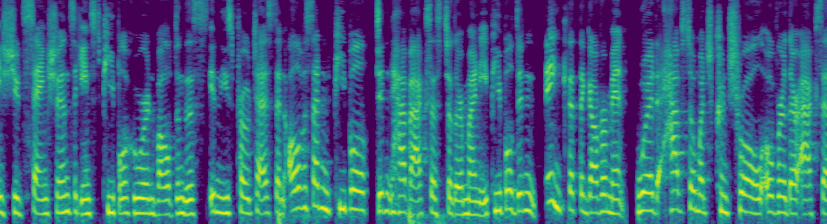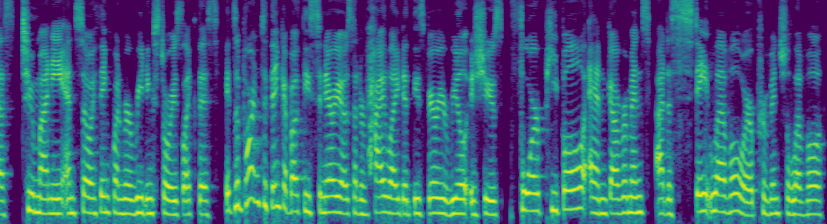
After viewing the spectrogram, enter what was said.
issued sanctions against people who were involved in this, in these protests. And all of a sudden people didn't have access to their money. People didn't think that the government would have so much control over their access to money. And so I think when we're reading stories like this, it's important to think about these scenarios that have highlighted these very real issues for people and governments at a state level or a provincial level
